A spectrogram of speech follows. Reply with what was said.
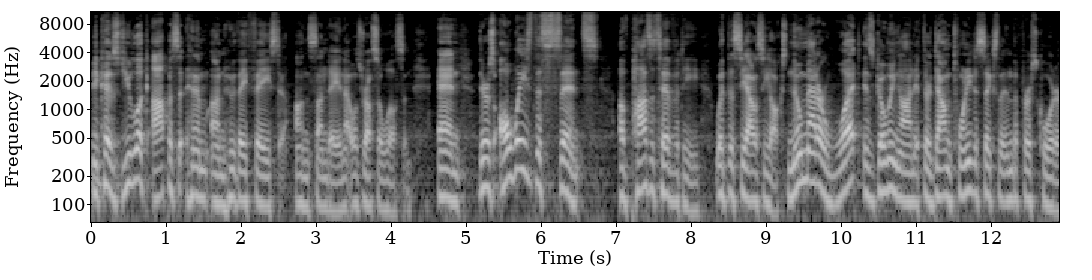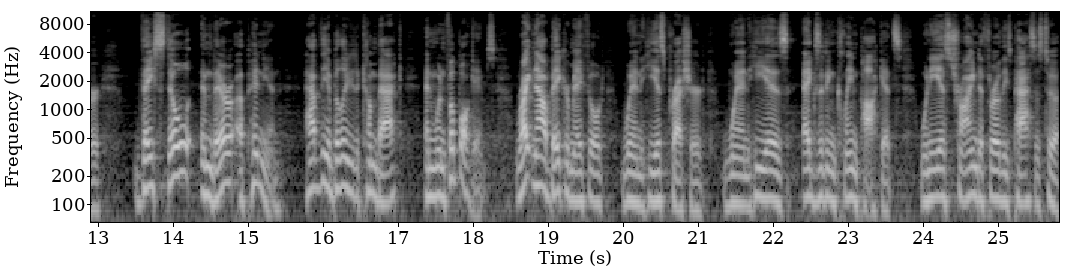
because you look opposite him on who they faced on Sunday, and that was Russell Wilson. And there's always this sense of positivity with the Seattle Seahawks. No matter what is going on, if they're down 20 to six in the first quarter, they still, in their opinion, have the ability to come back and win football games. Right now, Baker Mayfield, when he is pressured, when he is exiting clean pockets, when he is trying to throw these passes to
